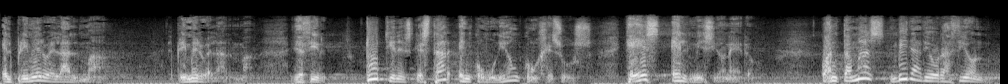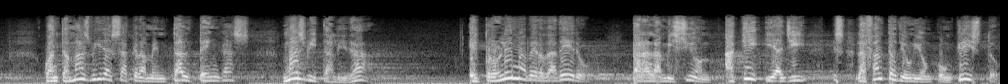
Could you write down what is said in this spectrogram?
El primero el alma. El primero el alma. Es decir, tú tienes que estar en comunión con Jesús, que es el misionero. Cuanta más vida de oración, Cuanta más vida sacramental tengas, más vitalidad. El problema verdadero para la misión aquí y allí es la falta de unión con Cristo.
